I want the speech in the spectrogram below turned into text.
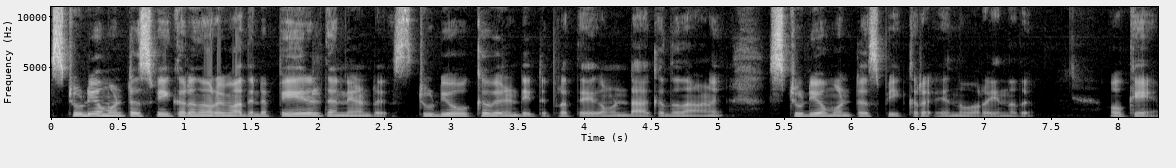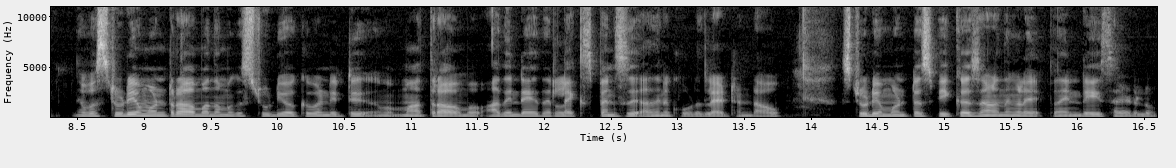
സ്റ്റുഡിയോ മോണിറ്റർ സ്പീക്കർ എന്ന് പറയുമ്പോൾ അതിന്റെ പേരിൽ തന്നെയുണ്ട്. സ്റ്റുഡിയോക്ക് വേണ്ടിയിട്ട് പ്രത്യേകം ഉണ്ടാക്കുന്നതാണ് സ്റ്റുഡിയോ മോണിറ്റർ സ്പീക്കർ എന്ന് പറയുന്നത്. ഓക്കെ. അപ്പോൾ സ്റ്റുഡിയോ മോണിറ്റർ ആകുമ്പോൾ നമുക്ക് സ്റ്റുഡിയോക്ക് വേണ്ടിയിട്ട് മാത്രമാകുമ്പോൾ അതിന്റേതായിട്ടുള്ള എക്സ്പെൻസ് അതിന് കൂടുതലായിട്ടുണ്ടാവും. സ്റ്റുഡിയോ മോണിറ്റർ സ്പീക്കേഴ്സാണ് നിങ്ങൾ ഇപ്പോൾ എന്റെ ഈ സൈഡിലും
